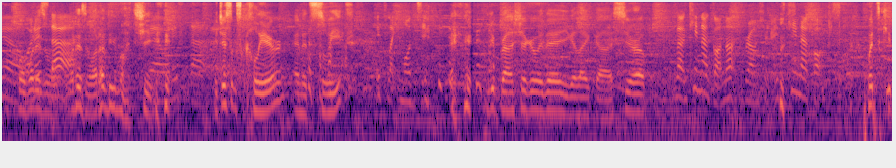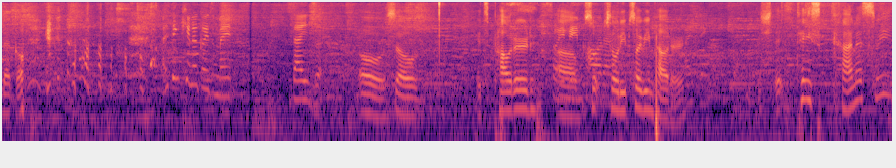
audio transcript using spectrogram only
yeah, but what, what is, is that? What is warabi mochi? Yeah, what is that? it just looks clear and it's sweet. it's like mochi. you get brown sugar with it. You get like uh, syrup. No, kinako, not brown sugar. It's kinako. What's kinako? I think kinako is made daizu. Oh, so it's powdered Soybean um, so- powder. soybean, soybean powder. It tastes kind of sweet,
